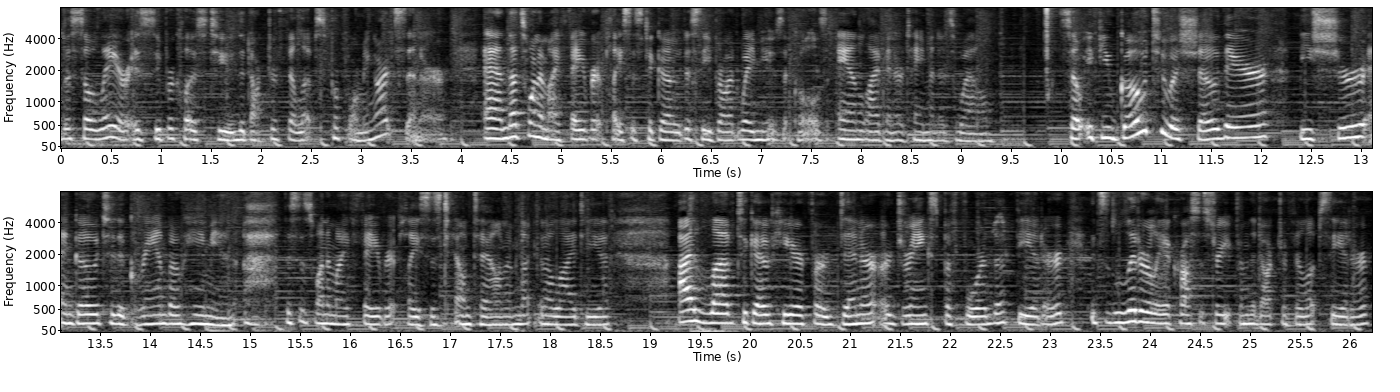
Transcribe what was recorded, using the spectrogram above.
The Solaire is super close to the Dr. Phillips Performing Arts Center. And that's one of my favorite places to go to see Broadway musicals and live entertainment as well. So if you go to a show there, be sure and go to the Grand Bohemian. Ah, this is one of my favorite places downtown. I'm not going to lie to you. I love to go here for dinner or drinks before the theater. It's literally across the street from the Dr. Phillips Theater.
